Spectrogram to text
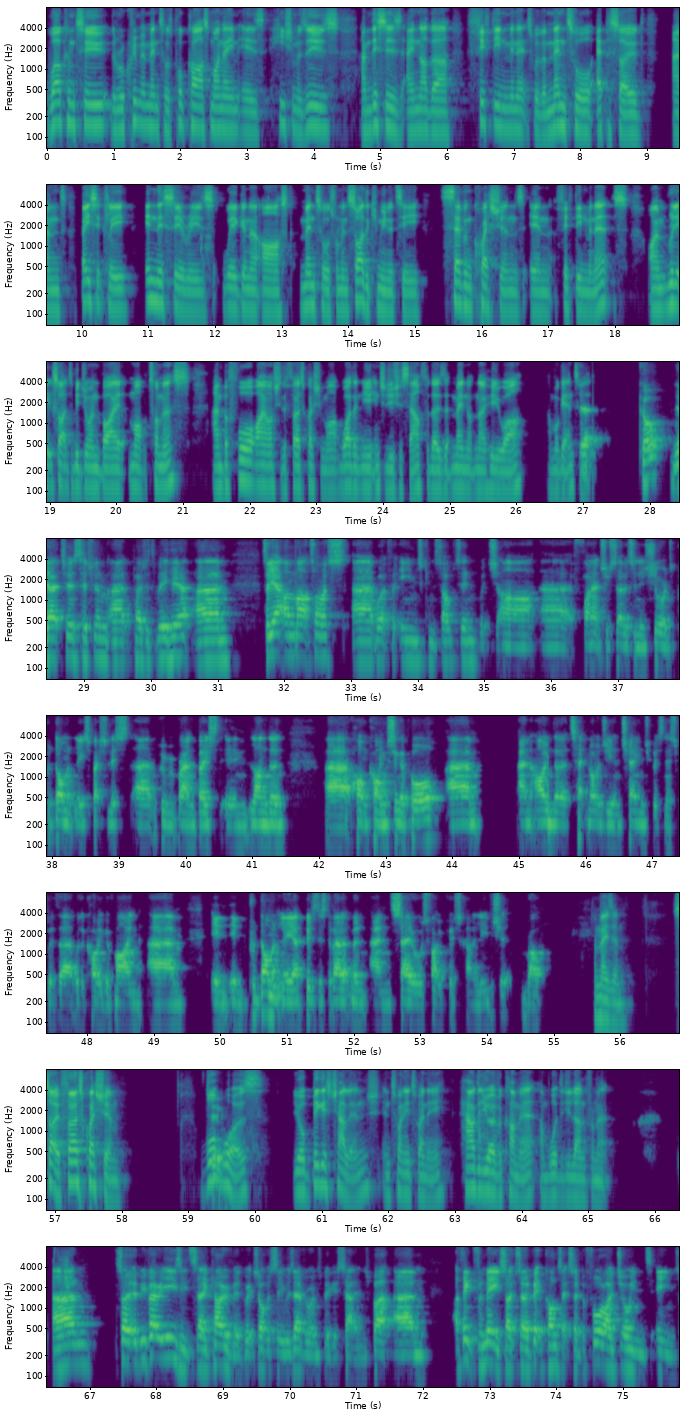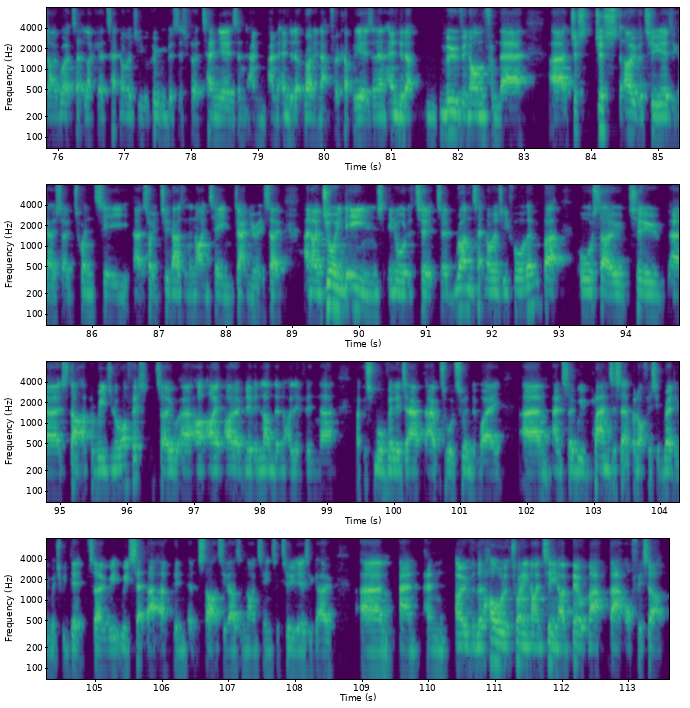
Welcome to the Recruitment Mentors podcast. My name is Hishem Azzouz, and this is another 15 minutes with a mentor episode. And basically, in this series, we're going to ask mentors from inside the community seven questions in 15 minutes. I'm really excited to be joined by Mark Thomas. And before I ask you the first question, Mark, why don't you introduce yourself for those that may not know who you are? And we'll get into yeah. it. Cool. Yeah. Cheers, Hishem. Uh, pleasure to be here. Um, so yeah, I'm Mark Thomas. Uh, work for Eames Consulting, which are uh, financial service and insurance predominantly specialist uh, recruitment brand based in London, uh, Hong Kong, Singapore. Um, and I'm the technology and change business with uh, with a colleague of mine um, in in predominantly a business development and sales focused kind of leadership role. Amazing. So, first question: What Two. was your biggest challenge in 2020? How did you overcome it, and what did you learn from it? Um, so it'd be very easy to say COVID, which obviously was everyone's biggest challenge. But um, I think for me, so so a bit of context. So before I joined Eames, I worked at like a technology recruitment business for ten years, and and, and ended up running that for a couple of years, and then ended up moving on from there. Uh, just just over two years ago, so 20 uh, sorry 2019 January. So and I joined Eames in order to to run technology for them, but also to uh, start up a regional office. So uh, I, I don't live in London. I live in uh, like a small village out, out towards Swindon Way. Um, and so we planned to set up an office in Reading, which we did. So we, we set that up in, at the start of 2019, so two years ago. Um, and and over the whole of 2019, I built that that office up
